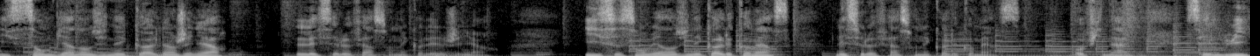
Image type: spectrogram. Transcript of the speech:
Il se sent bien dans une école d'ingénieur, laissez-le faire son école d'ingénieur. Il se sent bien dans une école de commerce, laissez-le faire son école de commerce. Au final, c'est lui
